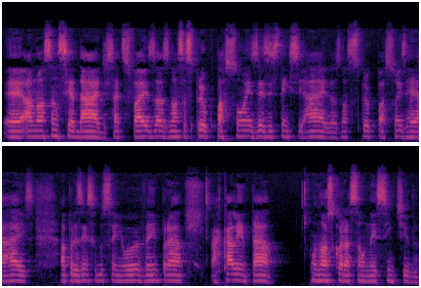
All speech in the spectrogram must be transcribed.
é, a nossa ansiedade, satisfaz as nossas preocupações existenciais, as nossas preocupações reais. A presença do Senhor vem para acalentar o nosso coração nesse sentido.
